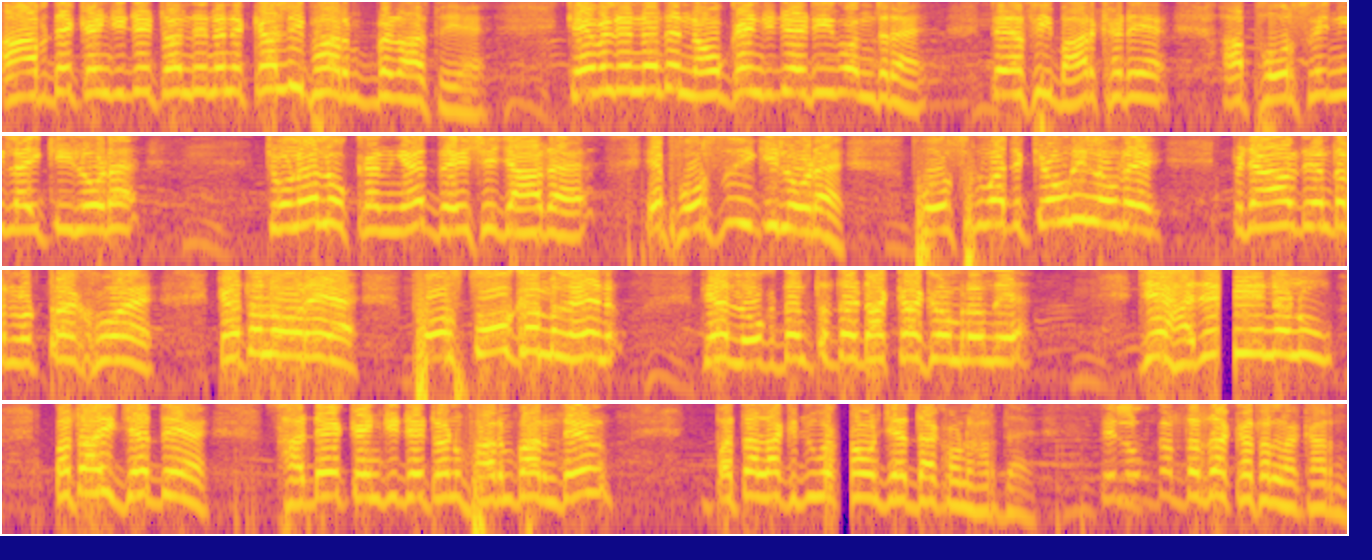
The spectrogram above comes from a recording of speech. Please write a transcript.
ਆਪਦੇ ਕੈਂਡੀਡੇਟਾਂ ਦੇ ਇਹਨਾਂ ਨੇ ਕੱਲ ਹੀ ਫਾਰਮ ਬਣਾਤੇ ਹੈ ਕੇਵਲ ਇਹਨਾਂ ਦੇ 9 ਕੈਂਡੀਡੇਟ ਹੀ ਅੰਦਰ ਹੈ ਤੇ ਅਸੀਂ ਬਾਹਰ ਖੜੇ ਆ। ਆ ਫੋਰਸ ਹੀ ਨਹੀਂ ਲਾਈ ਕੀ ਲੋੜ ਹੈ ਚੋਣਾਂ ਲੋਕਾਂ ਦੀਆਂ ਦੇਸ਼ ਆਜ਼ਾਦ ਹੈ। ਇਹ ਫੋਰਸ ਦੀ ਕੀ ਲੋੜ ਹੈ? ਫੋਰਸ ਨੂੰ ਅੱਜ ਕਿਉਂ ਨਹੀਂ ਲਾਉਂਦੇ? ਪੰਜਾਬ ਦੇ ਅੰਦਰ ਲੁੱਟਾਂ ਖੋਹਾਂ ਹੈ, ਕਤਲ ਹੋ ਰਿਹਾ ਹੈ, ਫੋਰਸ ਤੋਂ ਕੰਮ ਲੈਣ। ਤੇ ਇਹ ਲੋਕਤੰਤਰ ਦਾ ਡਾਕਾ ਕਿਉਂ ਮਰਾਉਂਦੇ ਆ? ਜੇ ਹਜੇ ਵੀ ਇਹਨਾਂ ਨੂੰ ਪਤਾ ਹੀ ਜਿੱਦੇ ਆ ਸਾਡੇ ਕੈਂਡੀਡੇਟਾਂ ਨੂੰ ਫਾਰਮ ਭਰਨ ਦੇਣ ਪਤਾ ਲੱਗ ਜੂਗਾ ਕੌਣ ਜਿੱਤਦਾ ਕੌਣ ਹਾਰਦਾ ਹੈ। ਤੇ ਲੋਕਤੰਤਰ ਦਾ ਕਤਲ ਨਾ ਕਰਨ।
